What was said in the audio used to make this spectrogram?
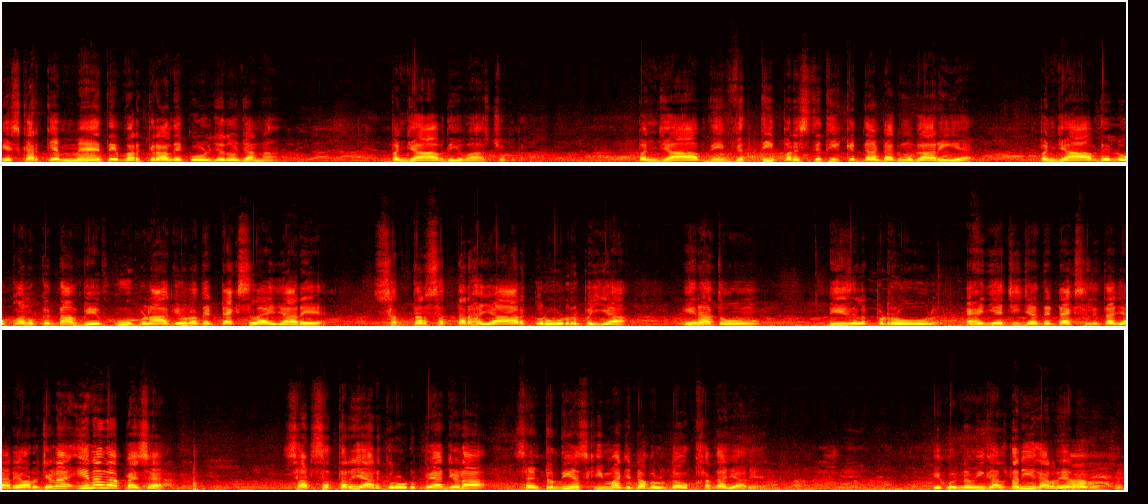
ਇਸ ਕਰਕੇ ਮੈਂ ਤੇ ਵਰਕਰਾਂ ਦੇ ਕੋਲ ਜਦੋਂ ਜਾਣਾ ਪੰਜਾਬ ਦੀ ਆਵਾਜ਼ ਚੁੱਕਦਾ। ਪੰਜਾਬ ਦੀ ਵਿੱਤੀ ਪਰਿਸਥਿਤੀ ਕਿੱਦਾਂ ਡਗਮਗਾ ਰਹੀ ਹੈ? ਪੰਜਾਬ ਦੇ ਲੋਕਾਂ ਨੂੰ ਕਿੱਦਾਂ ਬੇਵਕੂਫ ਬਣਾ ਕੇ ਉਹਨਾਂ ਤੇ ਟੈਕਸ ਲਾਏ ਜਾ ਰਹੇ ਆ 70 70 ਹਜ਼ਾਰ ਕਰੋੜ ਰੁਪਈਆ ਇਹਨਾਂ ਤੋਂ ਡੀਜ਼ਲ, ਪੈਟਰੋਲ ਇਹੋ ਜਿਹੀਆਂ ਚੀਜ਼ਾਂ ਤੇ ਟੈਕਸ ਲਿੱਤਾ ਜਾ ਰਿਹਾ ਔਰ ਜਿਹੜਾ ਇਹਨਾਂ ਦਾ ਪੈਸਾ ਹੈ 60 70000 ਕਰੋੜ ਰੁਪਇਆ ਜਿਹੜਾ ਸੈਂਟਰ ਦੀਆਂ ਸਕੀਮਾਂ 'ਚ ਡਬਲ ਹੁੰਦਾ ਉਹ ਖਾਦਾ ਜਾ ਰਿਹਾ ਇਹ ਕੋਈ ਨਵੀਂ ਗੱਲ ਤਾਂ ਨਹੀਂ ਕਰ ਰਿਹਾ ਨਾ?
